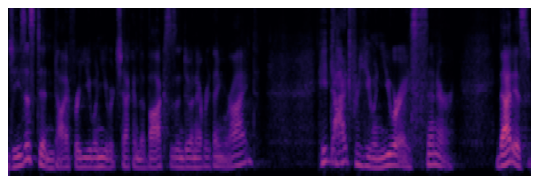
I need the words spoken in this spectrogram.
Jesus didn't die for you when you were checking the boxes and doing everything right. He died for you when you were a sinner. That is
